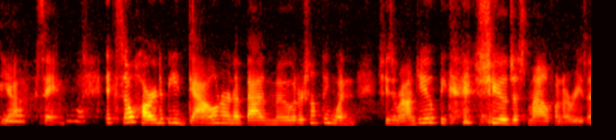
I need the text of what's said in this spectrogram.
Yeah same it's so hard to be down or in a bad mood or something when she's around you because she'll just smile for no reason.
